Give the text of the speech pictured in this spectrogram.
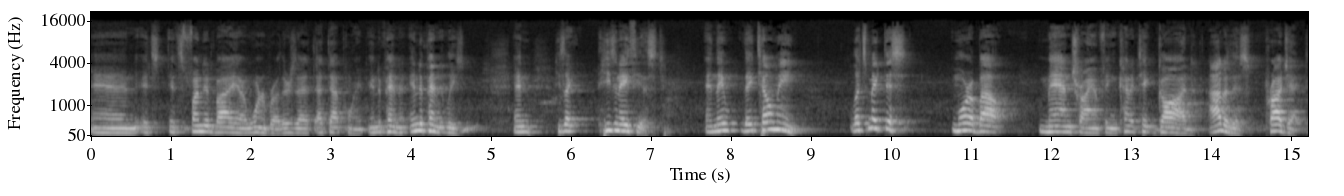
and it's it's funded by uh, Warner Brothers at, at that point, independent independently, and he's like he's an atheist, and they they tell me, let's make this more about man triumphing and kind of take God out of this project.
